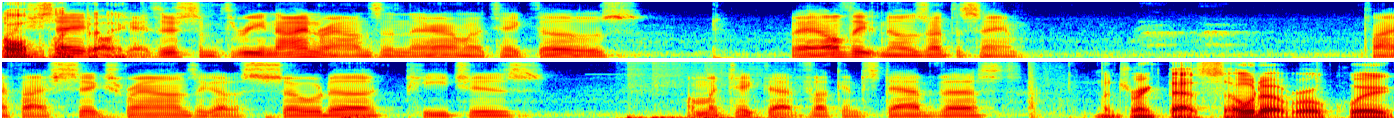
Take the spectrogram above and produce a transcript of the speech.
Oh, What did you say? Okay, there's some three nine rounds in there. I'm gonna take those. Wait, I don't think no, those aren't the same. Five five six rounds. I got a soda, peaches. I'm gonna take that fucking stab vest. I'm gonna drink that soda real quick.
